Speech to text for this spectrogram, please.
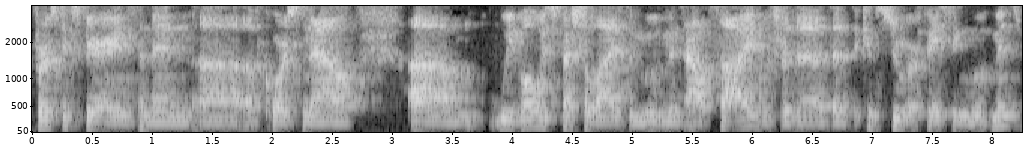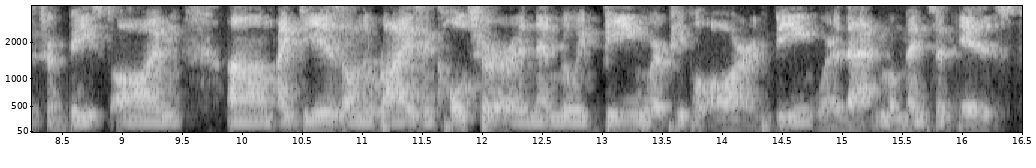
first experience, and then uh, of course now um, we've always specialized in movements outside, which are the the, the consumer facing movements, which are based on um, ideas on the rise in culture, and then really being where people are and being where that momentum is,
